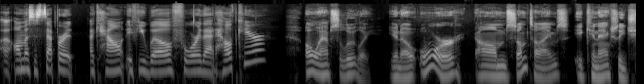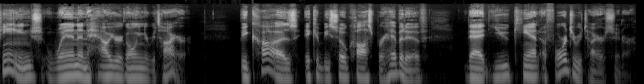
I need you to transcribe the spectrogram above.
uh, almost a separate account, if you will, for that health care. Oh, absolutely. You know, or um, sometimes it can actually change when and how you're going to retire because it can be so cost prohibitive that you can't afford to retire sooner.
